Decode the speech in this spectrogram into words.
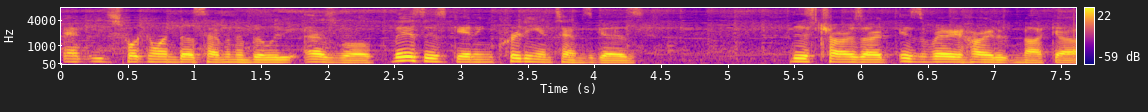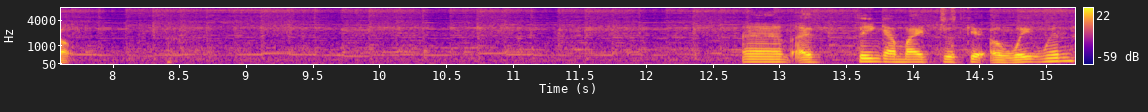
And each Pokemon does have an ability as well. This is getting pretty intense guys. This Charizard is very hard to knock out. Think I might just get a wait win.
